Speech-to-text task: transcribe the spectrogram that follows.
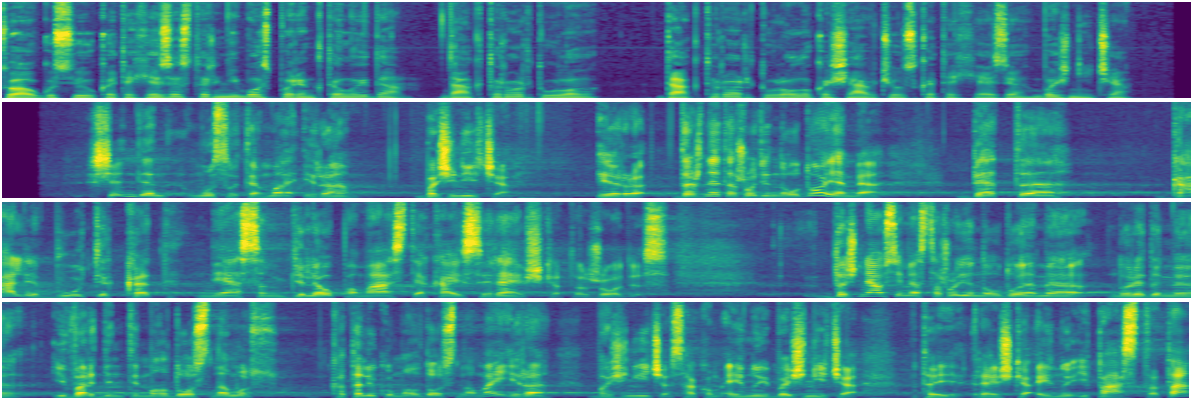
Suaugusiųjų katechezės tarnybos parengta laida Dr. Artūro, Dr. Artūro Lukaševičiaus katechezė bažnyčia. Šiandien mūsų tema yra bažnyčia. Ir dažnai tą žodį naudojame, bet e, gali būti, kad nesam giliau pamastę, ką jis reiškia tas žodis. Dažniausiai mes tą žodį naudojame norėdami įvardinti maldos namus, katalikų maldos namai yra bažnyčia, sakom, einu į bažnyčią. Tai reiškia, einu į pastatą,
